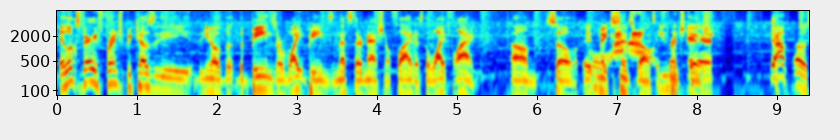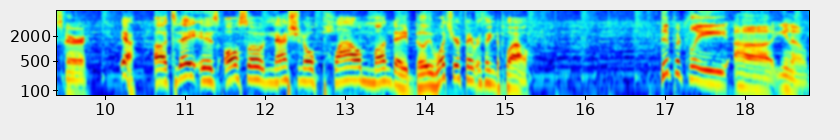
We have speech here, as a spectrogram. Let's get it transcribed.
It looks very French because of the you know the, the beans are white beans and that's their national flag. It's the white flag. Um, so it makes sense why it's a you French dish. Yeah. Bravo, sir. Yeah. Uh, today is also National Plow Monday. Billy, what's your favorite thing to plow? Typically, uh, you know,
